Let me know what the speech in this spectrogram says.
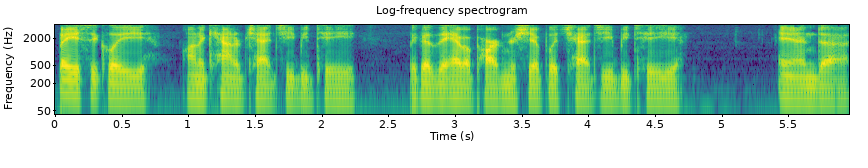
basically on account of ChatGPT because they have a partnership with ChatGPT, and uh,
